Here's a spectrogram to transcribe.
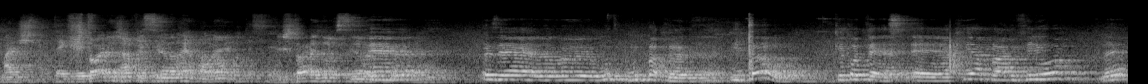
Mas tem que Histórias de oficina, né, irmão? hein? Histórias de oficina. É. Pois é, é muito, muito bacana. Então, o que acontece? É, aqui é a placa inferior, né?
